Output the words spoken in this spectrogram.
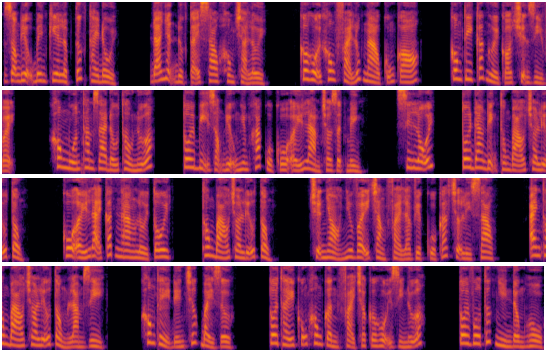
giọng điệu bên kia lập tức thay đổi. Đã nhận được tại sao không trả lời? Cơ hội không phải lúc nào cũng có. Công ty các người có chuyện gì vậy? Không muốn tham gia đấu thầu nữa. Tôi bị giọng điệu nghiêm khắc của cô ấy làm cho giật mình. Xin lỗi, tôi đang định thông báo cho Liễu tổng. Cô ấy lại cắt ngang lời tôi, thông báo cho Liễu tổng. Chuyện nhỏ như vậy chẳng phải là việc của các trợ lý sao? Anh thông báo cho Liễu tổng làm gì? Không thể đến trước 7 giờ. Tôi thấy cũng không cần phải cho cơ hội gì nữa. Tôi vô thức nhìn đồng hồ,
